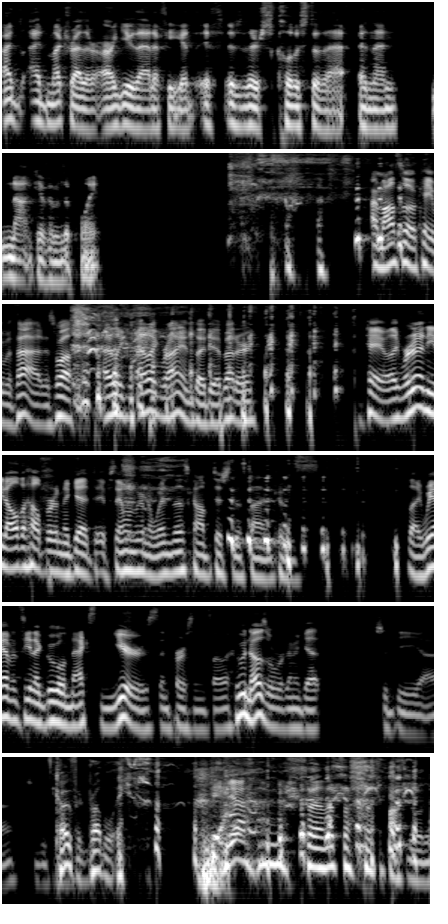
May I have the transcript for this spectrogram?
I'd I'd much rather argue that if he get if, if there's close to that and then not give him the point. I'm also okay with that as well. I like I like Ryan's idea better hey, like we're gonna need all the help we're gonna get if someone's gonna win this competition this time because like we haven't seen a Google Next in years in person, so who knows what we're gonna get? Should be uh should be fun. COVID probably. yeah, yeah so that's, a, that's a possibility.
